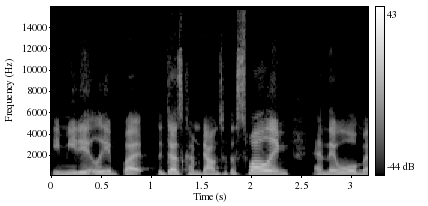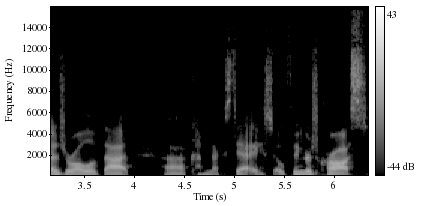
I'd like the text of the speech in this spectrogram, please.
immediately, but it does come down to the swelling and they will measure all of that uh, come next day. So fingers crossed.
